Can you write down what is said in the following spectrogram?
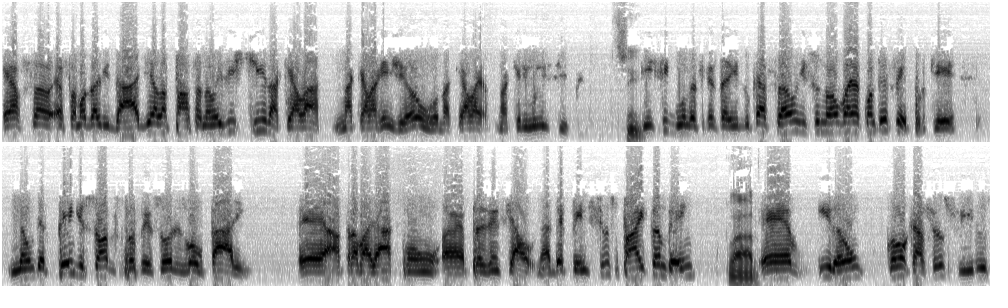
essa, essa modalidade ela passa a não existir naquela, naquela região ou naquela, naquele município. Sim. E segundo a Secretaria de Educação, isso não vai acontecer, porque não depende só dos professores voltarem é, a trabalhar com é, presencial, né? Depende se os pais também claro. é, irão colocar seus filhos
